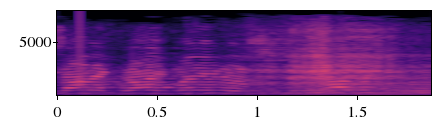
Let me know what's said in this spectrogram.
Sonic right lane is coming.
